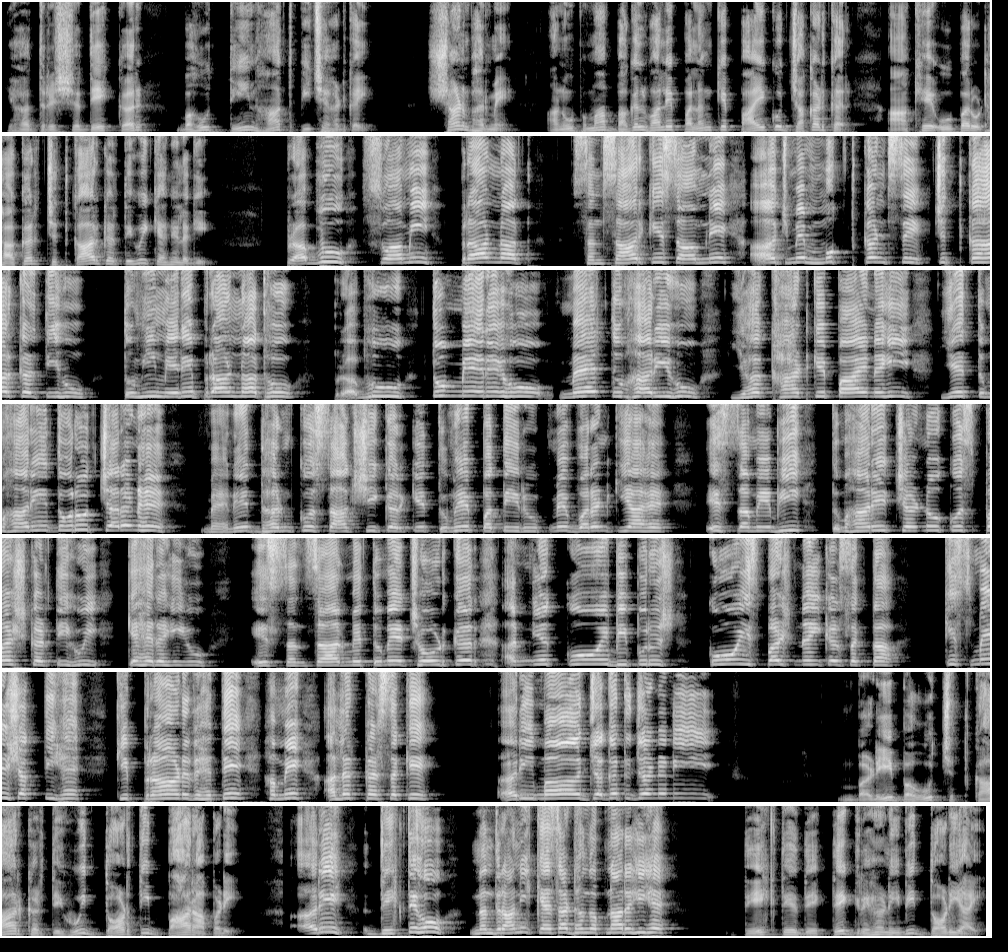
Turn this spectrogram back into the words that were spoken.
यह दृश्य देखकर बहु तीन हाथ पीछे हट गई। क्षण भर में अनुपमा बगल वाले पलंग के पाए को जकड़कर आँखें ऊपर उठाकर चित्कार करती हुई कहने लगी, प्रभु, स्वामी, प्राणनाथ, संसार के सामने आज मैं मुक्त कंठ से चित्कार करती हूँ। तुम ही मेरे प्राणनाथ हो। प्रभु, तुम मेरे हो। मैं तुम्हारी हूँ। यह खाट के पाए नहीं, ये तुम्हारे दोनों चरण हैं। मैंने धर्म को साक्षी करके तुम्हें पति रूप में वर्ण किया है। इस समय भी तुम्हारे चरणों को स्पर्श करती हुई कह रही हूँ। इस संसार में तुम्हें छोड़कर अन्य कोई भी पुरुष कोई स्पर्श नहीं कर सकता। किसमें शक्ति है कि प्राण रहते हमें अलग कर सके? अरे माँ, जगत जननी! बड़ी बहू चित्कार करती हुई दौड़ती बार आ पड़ी। अरे देखते हो नंदरानी कैसा ढंग अपना रही है। देखते देखते गृहिणी भी दौड़ी आई।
